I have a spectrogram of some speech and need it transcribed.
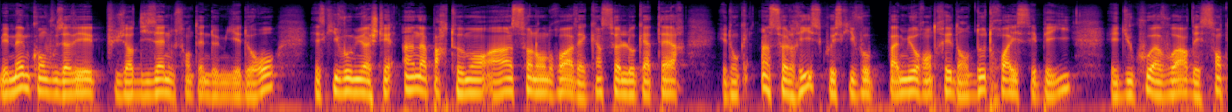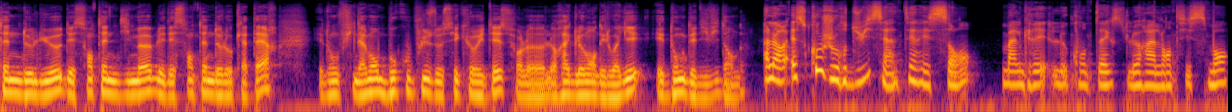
Mais même quand vous avez plusieurs dizaines ou centaines de milliers d'euros, est-ce qu'il vaut mieux acheter un appartement à un seul endroit avec un seul locataire et donc un seul risque ou est-ce qu'il vaut pas mieux rentrer dans deux trois SCPI et du coup avoir des centaines de lieux, des centaines d'immeubles et des centaines de locataires et donc finalement beaucoup plus de sécurité sur le, le règlement des loyers et donc des dividendes. Alors est-ce qu'aujourd'hui c'est intéressant malgré le contexte, le ralentissement,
